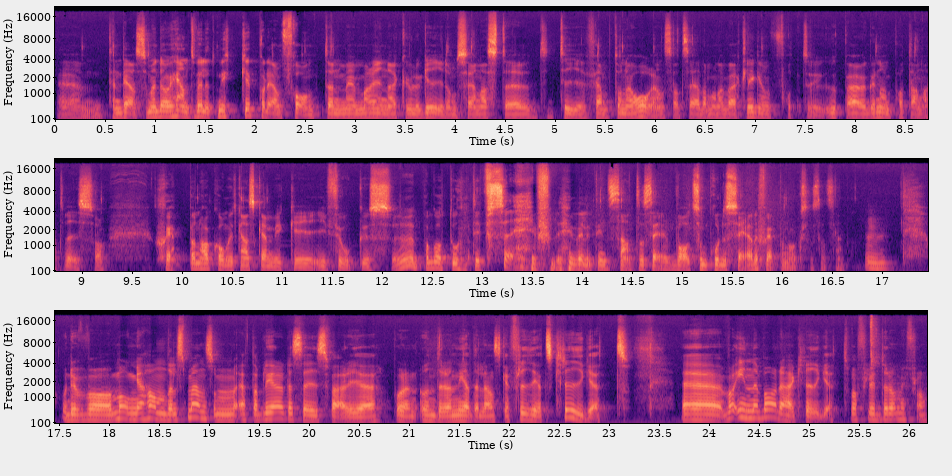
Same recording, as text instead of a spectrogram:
ehm, tendenser. Men det har hänt väldigt mycket på den fronten med marinarkeologi de senaste 10-15 åren så att säga, där man har verkligen fått upp ögonen på ett annat vis. Så skeppen har kommit ganska mycket i, fokus, eh, på gott och ont i och för sig. För det är väldigt intressant att se vad som producerade skeppen också. Så att säga. Mm. Och det var många handelsmän som etablerade sig i Sverige den, under det nederländska frihetskriget. Eh, vad innebar det här kriget? Var flydde de ifrån?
